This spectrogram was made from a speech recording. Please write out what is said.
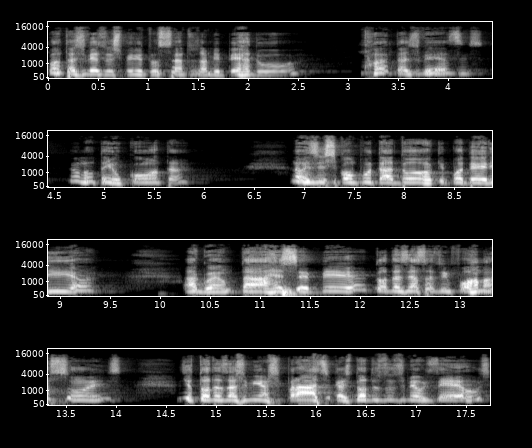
quantas vezes o Espírito Santo já me perdoou? Quantas vezes? Eu não tenho conta. Não existe computador que poderia aguentar, receber todas essas informações de todas as minhas práticas, todos os meus erros.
